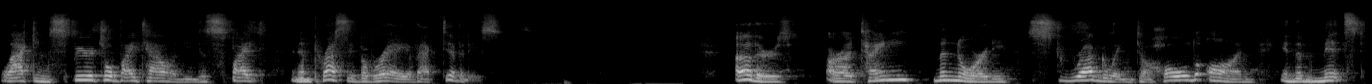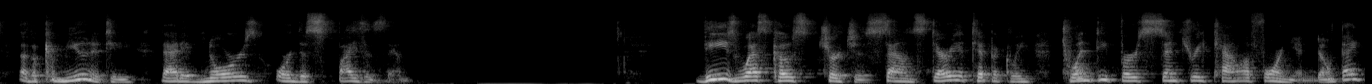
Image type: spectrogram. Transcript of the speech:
lacking spiritual vitality despite an impressive array of activities. Others are a tiny minority struggling to hold on in the midst of a community that ignores or despises them. These West Coast churches sound stereotypically 21st century Californian, don't they?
